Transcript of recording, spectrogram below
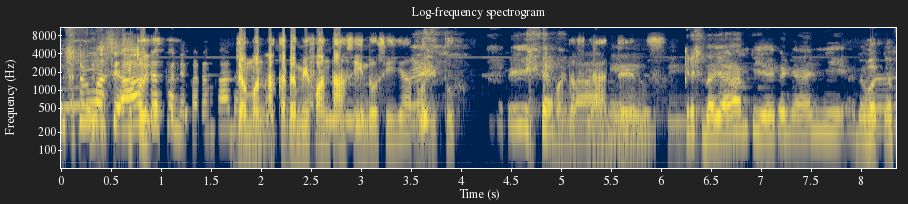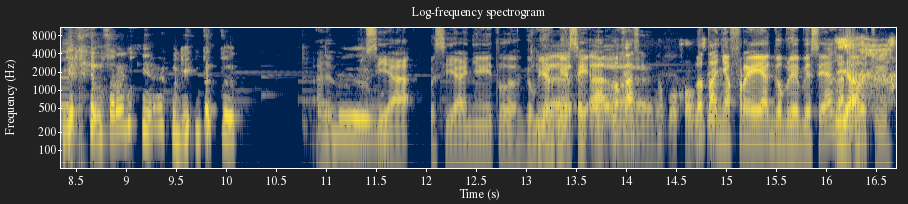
Eh, tapi masih Itu ada kan ya kadang-kadang. Zaman. Akademi Fantasi Indosiar loh itu. Iya. Bilangin Dance. sih. Chris Dayanti ya kan nyanyi. Ada Batavia Dancernya. Begitu tuh. Aduh, Aduh. usia usianya itu loh. Gebiar Iya, BCA. Lo kas lo sih. tanya Freya Gebiar BCA nggak Iya. tahu cuy.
